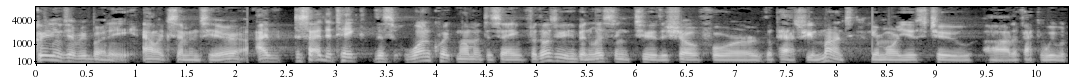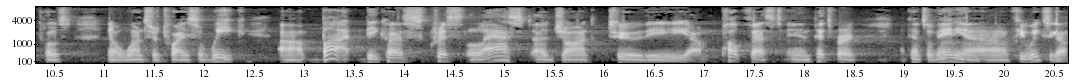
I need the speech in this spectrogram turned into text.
Greetings, everybody. Alex Simmons here. I've decided to take this one quick moment to say, for those of you who've been listening to the show for the past few months, you're more used to uh, the fact that we would post, you know, once or twice a week. Uh, but because Chris' last uh, jaunt to the um, Pulp Fest in Pittsburgh, Pennsylvania, uh, a few weeks ago,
